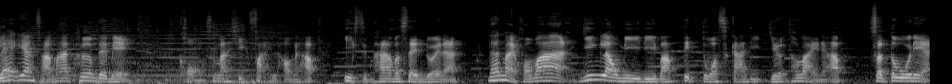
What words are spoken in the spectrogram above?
และยังสามารถเพิ่มเดเมจของสมาชิกฝ่ายเรานะครับ อีก 15%ด้วยนะ นั่นหมายความว่ายิ่งเรามีดีบัฟติดตัวสกาดิเยอะเท่าไหร่นะครับศัตรูเนี่ย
